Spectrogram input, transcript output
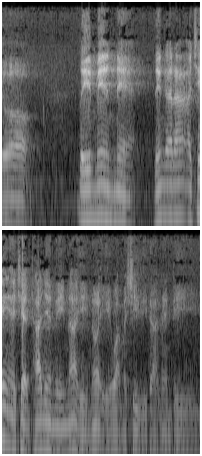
သောသေမင်းနှင့်သင်္ကရံအချင်းအချက်ထားခြင်းသည်နာဟိနောဧဝမရှိသည်ဒါလည်းဒီ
